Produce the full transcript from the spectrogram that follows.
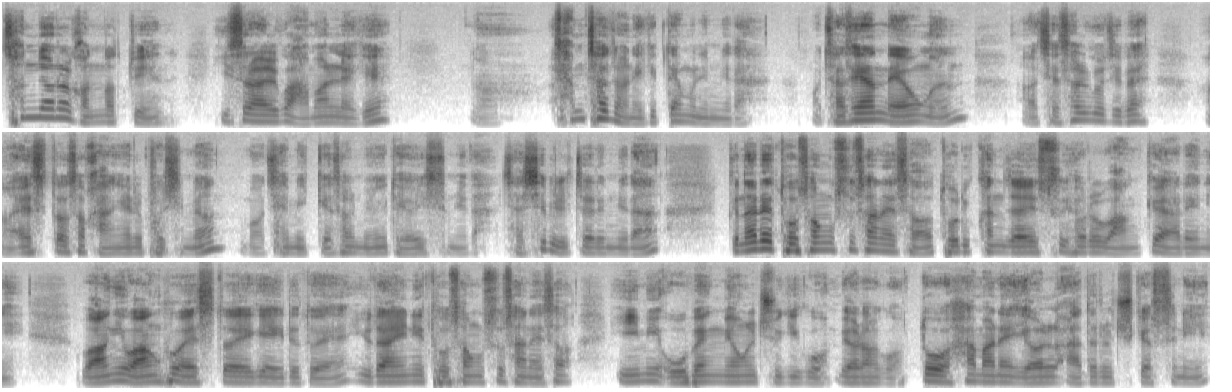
천년을 건너뛴 이스라엘과 아말렉의 어, 3차전이기 때문입니다. 뭐 자세한 내용은 어, 제 설교집에 어, 에스더서 강해를 보시면 뭐 재미있게 설명이 되어 있습니다. 자 11절입니다. 그날의 도성 수산에서 도륙한 자의 수효를 왕께 아뢰니 왕이 왕후 에스더에게 이르되 유다인이 도성 수산에서 이미 500명을 죽이고 멸하고 또 하만의 열 아들을 죽였으니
